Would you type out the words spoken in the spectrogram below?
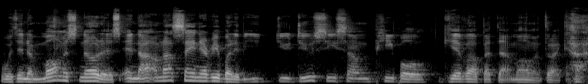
within a moment's notice. And I'm not saying everybody, but you, you do see some people give up at that moment. They're like, ah,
